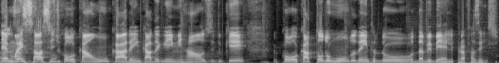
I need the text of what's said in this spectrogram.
é mais fácil de colocar um cara em cada game house do que colocar todo mundo dentro do, da BBL pra fazer isso.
